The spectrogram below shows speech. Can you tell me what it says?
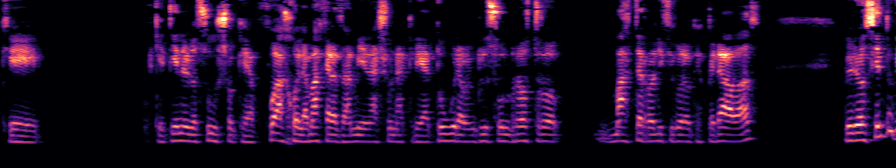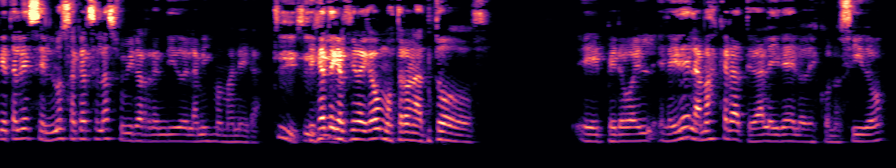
que, que tiene lo suyo, que abajo de la máscara también haya una criatura o incluso un rostro más terrorífico de lo que esperabas. Pero siento que tal vez el no sacárselas hubiera rendido de la misma manera. Sí, sí. Fíjate sí. que al fin y al cabo mostraron a todos. Eh, pero el- la idea de la máscara te da la idea de lo desconocido,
